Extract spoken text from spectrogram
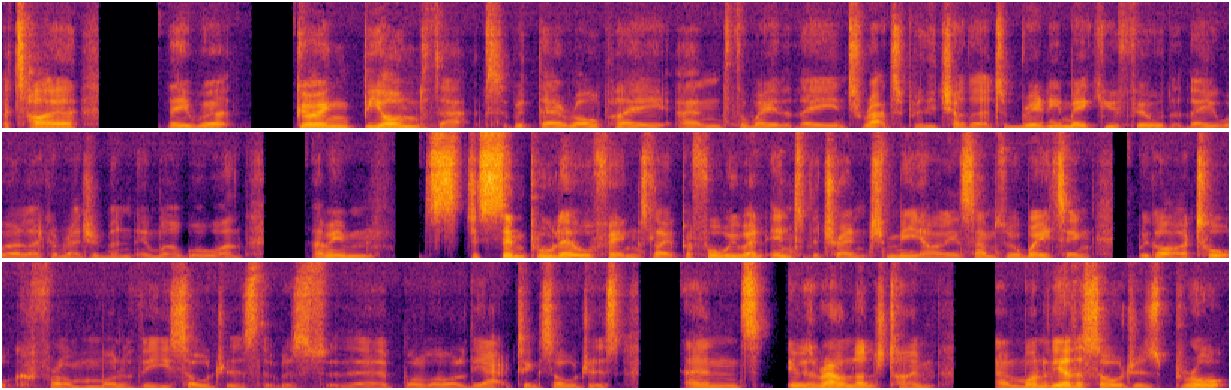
attire, they were going beyond that with their role play and the way that they interacted with each other to really make you feel that they were like a regiment in World War One. I. I mean, just simple little things like before we went into the trench, me, Harley, and Sams were waiting. We got a talk from one of the soldiers that was uh, one of the acting soldiers, and it was around lunchtime and one of the other soldiers brought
